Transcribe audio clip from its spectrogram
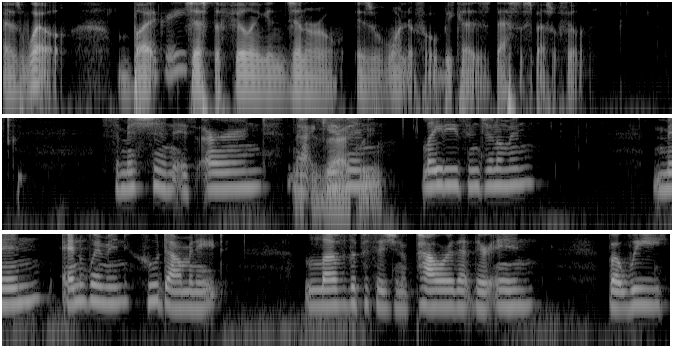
as well. But Agreed. just the feeling in general is wonderful because that's a special feeling. Submission is earned, not exactly. given. Ladies and gentlemen, men and women who dominate love the position of power that they're in, but we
